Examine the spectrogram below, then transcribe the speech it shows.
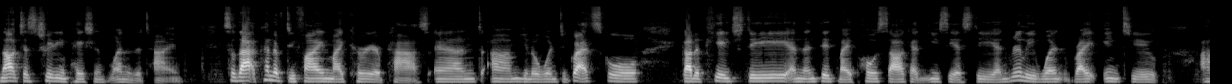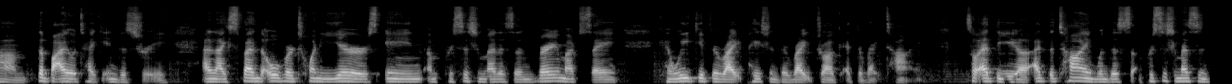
not just treating patients one at a time so that kind of defined my career path. And um, you know, went to grad school, got a PhD, and then did my postdoc at UCSD, and really went right into um, the biotech industry. And I spent over 20 years in um, precision medicine, very much saying, can we give the right patient the right drug at the right time? So at the uh, at the time when this precision medicine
